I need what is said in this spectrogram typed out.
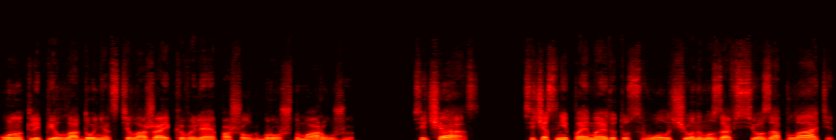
Он отлепил ладони от стеллажа и, ковыляя, пошел к брошенному оружию. «Сейчас! Сейчас они поймают эту сволочь, и он ему за все заплатит!»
